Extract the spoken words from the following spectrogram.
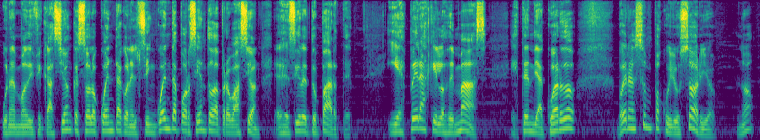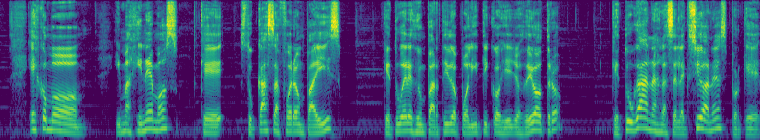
Una modificación que solo cuenta con el 50% de aprobación, es decir, de tu parte. Y esperas que los demás estén de acuerdo, bueno, es un poco ilusorio, ¿no? Es como, imaginemos que tu casa fuera un país que tú eres de un partido político y ellos de otro, que tú ganas las elecciones, porque,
